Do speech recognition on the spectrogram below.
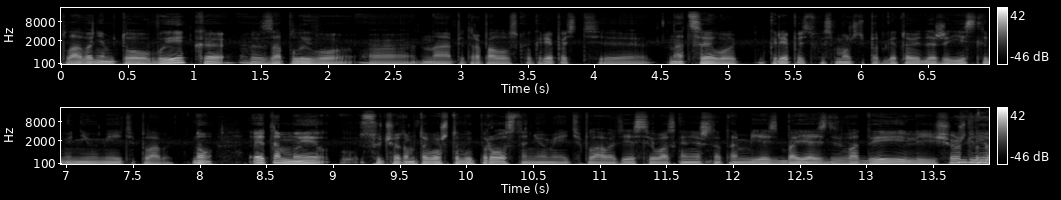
плаванием, то вы к заплыву э, на Петропавловскую крепость, э, на целую крепость вы сможете подготовить, даже если вы не умеете плавать. Но это мы с того, что вы просто не умеете плавать. Если у вас, конечно, там есть боязнь воды или еще Или что-то.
